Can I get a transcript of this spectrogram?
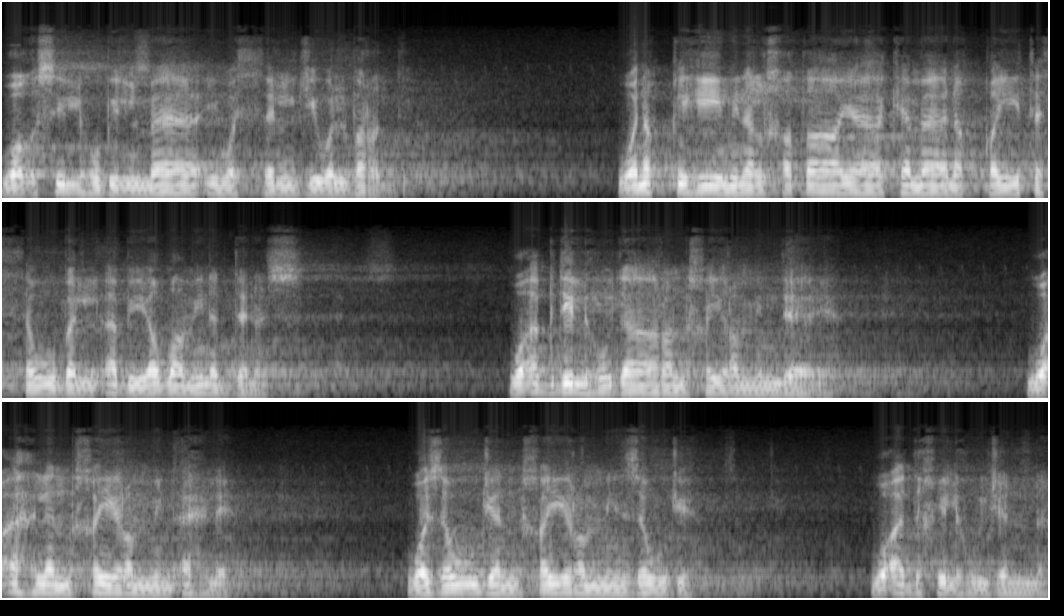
واغسله بالماء والثلج والبرد ونقه من الخطايا كما نقيت الثوب الأبيض من الدنس. وأبدله دارا خيرا من داره وأهلا خيرا من أهله وزوجا خيرا من زوجه وأدخله الجنة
